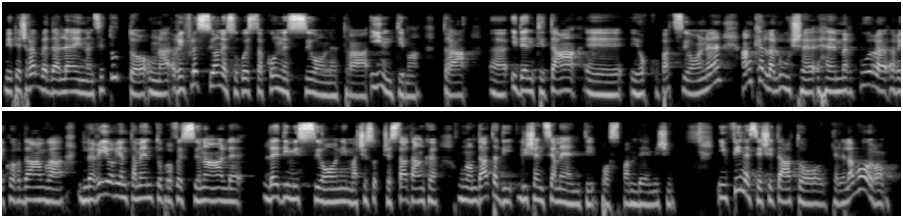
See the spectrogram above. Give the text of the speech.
mi piacerebbe da lei innanzitutto una riflessione su questa connessione tra intima, tra Uh, identità e, e, occupazione. Anche alla luce, eh, Mercure ricordava il riorientamento professionale, le dimissioni, ma c'è stata anche un'ondata di licenziamenti post-pandemici. Infine si è citato il telelavoro,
